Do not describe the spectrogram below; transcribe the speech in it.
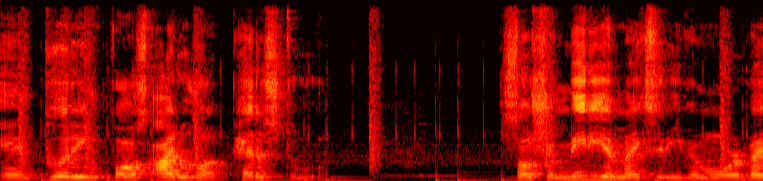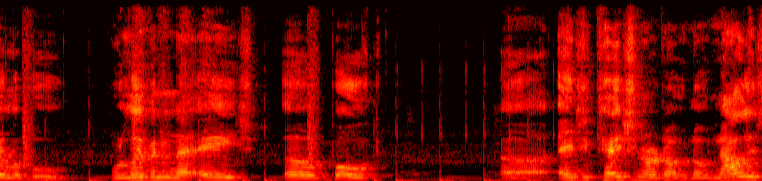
and putting false idols on a pedestal social media makes it even more available. We're living in an age of both uh, education or no, no knowledge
